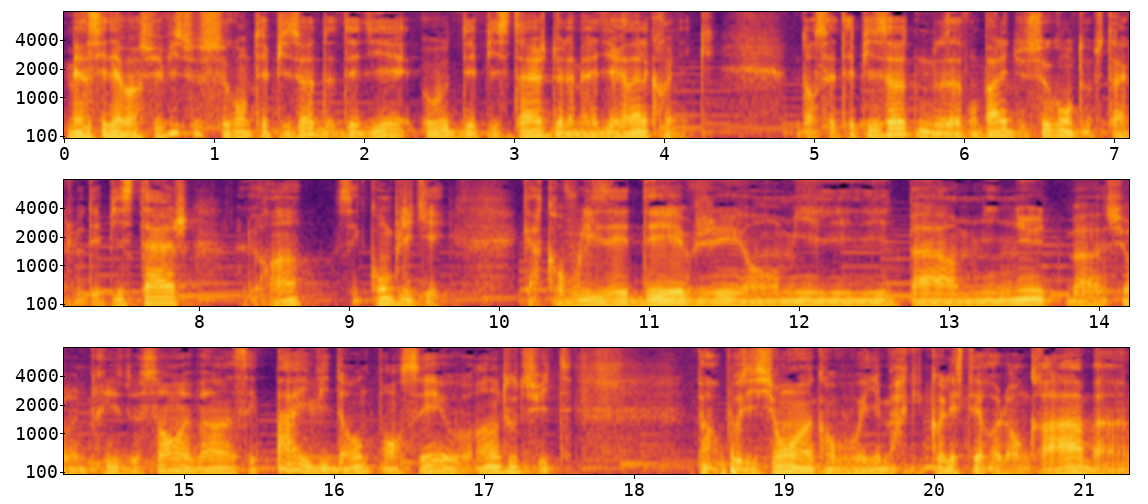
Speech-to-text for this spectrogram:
Merci d'avoir suivi ce second épisode dédié au dépistage de la maladie rénale chronique. Dans cet épisode, nous avons parlé du second obstacle au dépistage, le rein, c'est compliqué. Car quand vous lisez DFG en millilitres par minute bah, sur une prise de sang, eh ben, c'est pas évident de penser au rein tout de suite. Par opposition, hein, quand vous voyez marqué cholestérol en gras, ben,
